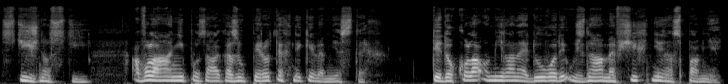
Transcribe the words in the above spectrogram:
stížností a volání po zákazu pyrotechniky ve městech. Ty dokola omílané důvody už známe všichni na spaměť.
